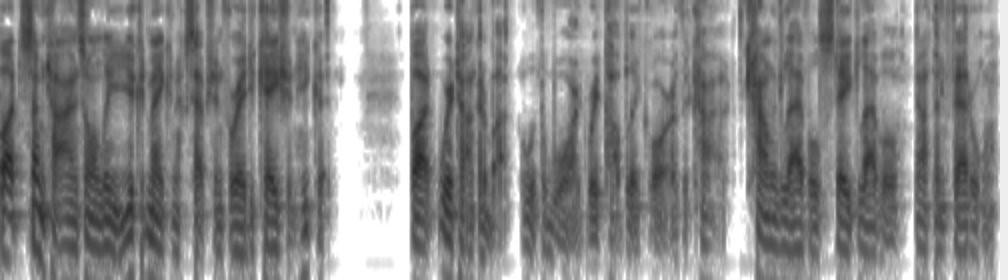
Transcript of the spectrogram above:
But sometimes only you could make an exception for education. He could. But we're talking about with the ward republic or the county level, state level, nothing federal.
